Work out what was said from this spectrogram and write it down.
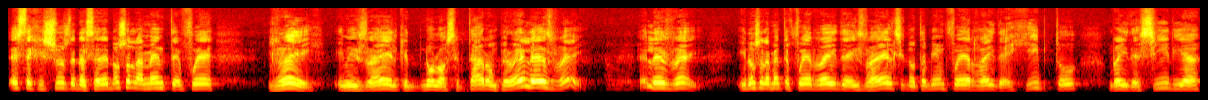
Este Jesús de Nazaret no solamente fue rey en Israel, que no lo aceptaron, pero Él es rey. Él es rey. Y no solamente fue rey de Israel, sino también fue rey de Egipto, rey de Siria.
